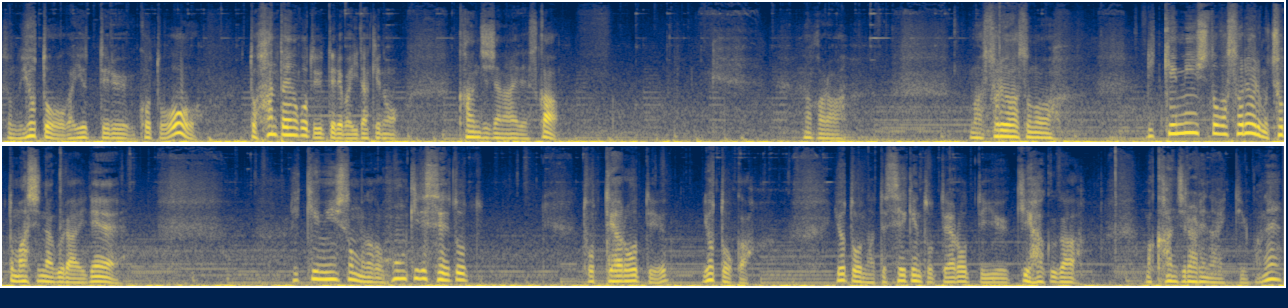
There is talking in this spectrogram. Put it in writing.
その与党が言ってることをと反対のこと言ってればいいだけの感じじゃないですか。だからまあそれはその立憲民主党はそれよりもちょっとマシなぐらいで立憲民主党もだから本気で政党取ってやろうっていう与党か。与党になって政権取ってやろうっていう気迫が、まあ、感じられないっていうかね。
